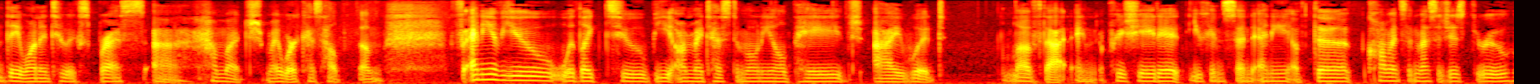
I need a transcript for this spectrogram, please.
they wanted to express uh, how much my work has helped them. If any of you would like to be on my testimonial page, I would love that and appreciate it. You can send any of the comments and messages through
